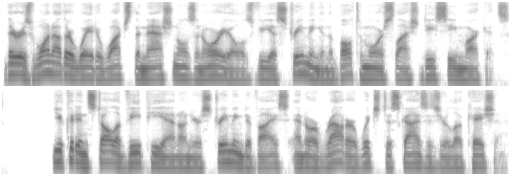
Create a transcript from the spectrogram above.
There is one other way to watch the Nationals and Orioles via streaming in the Baltimore DC markets. You could install a VPN on your streaming device and or router which disguises your location.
